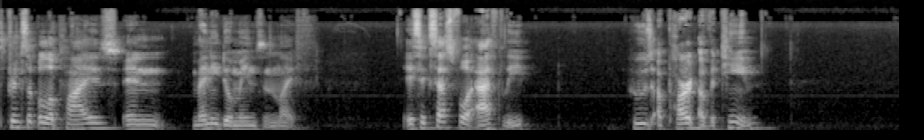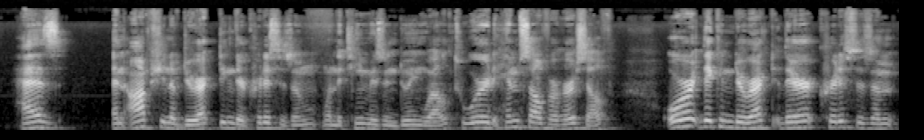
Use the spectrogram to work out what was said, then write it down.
principle applies in many domains in life. A successful athlete who's a part of a team has an option of directing their criticism when the team isn't doing well toward himself or herself, or they can direct their criticism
